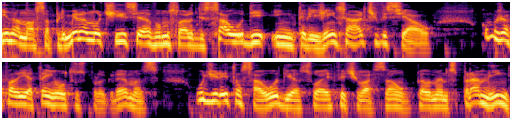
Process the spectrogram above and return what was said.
E na nossa primeira notícia, vamos falar de saúde e inteligência artificial. Como já falei até em outros programas, o direito à saúde e a sua efetivação, pelo menos para mim,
